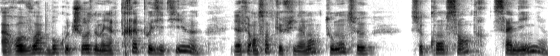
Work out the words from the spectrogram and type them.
à revoir beaucoup de choses de manière très positive et à faire en sorte que finalement tout le monde se, se concentre, s'aligne,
